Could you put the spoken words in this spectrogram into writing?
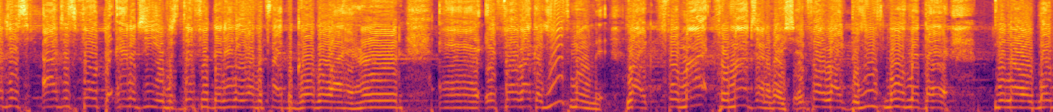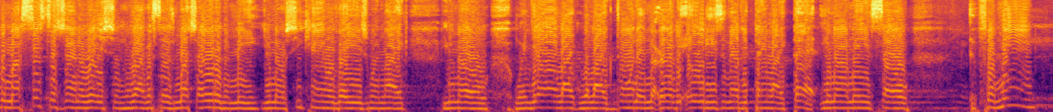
I just I just felt the energy. It was different than any other type of go-go I had heard, and it felt like a youth movement. Like for my for my generation, it felt like the youth movement that you know maybe my sister's generation, who like I said is much older than me. You know, she came of age when like you know when y'all like were like doing it in the early '80s and everything like that. You know what I mean? So for me,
